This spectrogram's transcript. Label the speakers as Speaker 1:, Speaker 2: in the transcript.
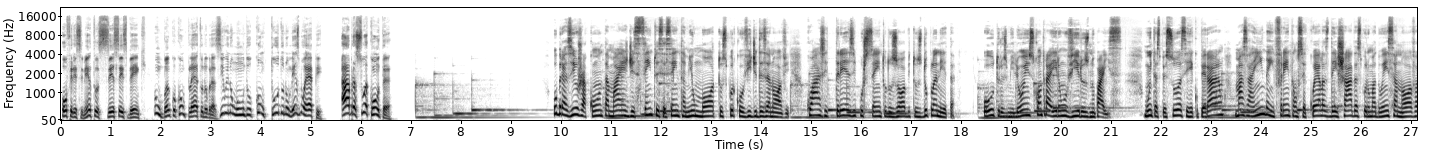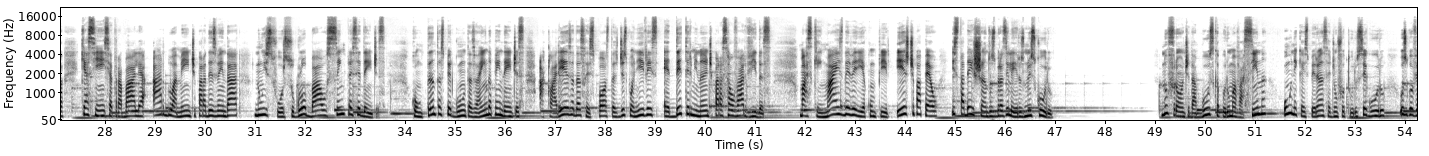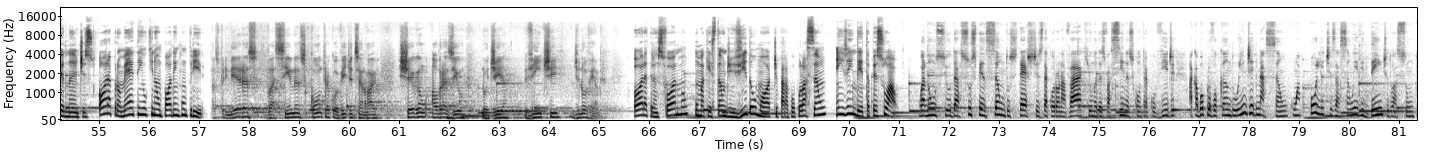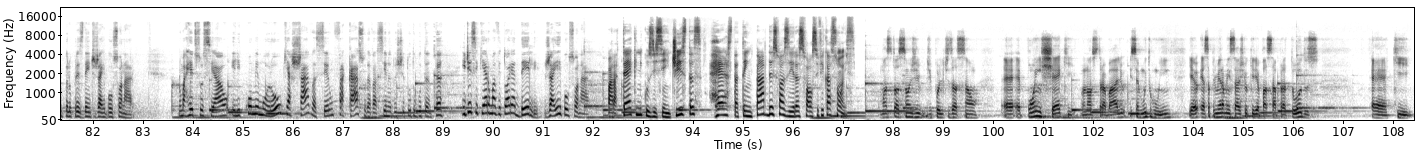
Speaker 1: Oferecimento C6 Bank, um banco completo no Brasil e no mundo, com tudo no mesmo app. Abra sua conta.
Speaker 2: O Brasil já conta mais de 160 mil mortos por Covid-19, quase 13% dos óbitos do planeta. Outros milhões contraíram o vírus no país. Muitas pessoas se recuperaram, mas ainda enfrentam sequelas deixadas por uma doença nova que a ciência trabalha arduamente para desvendar num esforço global sem precedentes. Com tantas perguntas ainda pendentes, a clareza das respostas disponíveis é determinante para salvar vidas. Mas quem mais deveria cumprir este papel está deixando os brasileiros no escuro. No fronte da busca por uma vacina, única esperança de um futuro seguro, os governantes ora prometem o que não podem cumprir.
Speaker 3: As primeiras vacinas contra a Covid-19 chegam ao Brasil no dia 20 de novembro.
Speaker 2: Ora transformam uma questão de vida ou morte para a população em vendeta pessoal.
Speaker 4: O anúncio da suspensão dos testes da Coronavac, uma das vacinas contra a Covid, acabou provocando indignação com a politização evidente do assunto pelo presidente Jair Bolsonaro. Numa rede social, ele comemorou o que achava ser um fracasso da vacina do Instituto Butantan e disse que era uma vitória dele, Jair Bolsonaro.
Speaker 2: Para técnicos e cientistas, resta tentar desfazer as falsificações.
Speaker 5: Uma situação de, de politização é, é, põe em xeque o nosso trabalho, isso é muito ruim. E essa primeira mensagem que eu queria passar para todos é que,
